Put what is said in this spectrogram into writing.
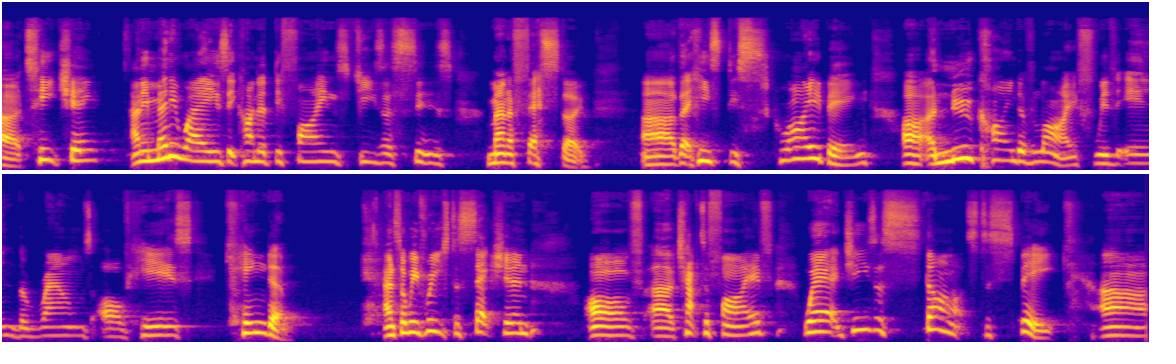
uh, teaching. And in many ways, it kind of defines Jesus' manifesto uh, that he's describing uh, a new kind of life within the realms of his kingdom. And so we've reached a section of uh, chapter 5 where Jesus starts to speak uh,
